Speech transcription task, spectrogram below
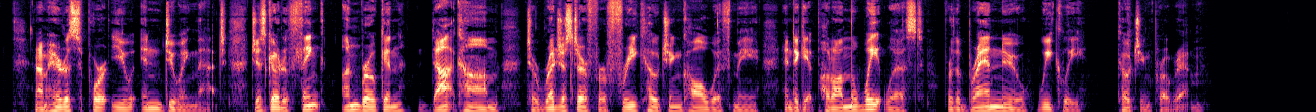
and I'm here to support you in doing that. Just go to thinkunbroken.com to register for a free coaching call with me and to get put on the wait list for the brand new weekly coaching program.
